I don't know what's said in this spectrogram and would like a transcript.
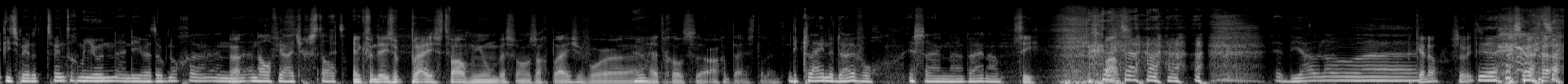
iets meer dan 20 miljoen. En die werd ook nog een, Ja. een halfjaartje gestald. En ik vind deze prijs, 12 miljoen, best wel een zacht prijsje voor Ja. het grootste Argentijnse talent. Die kleine duivel is zijn bijnaam. Zie. Spaans? Diablo. eh, Kenno, zoiets. ja, zoiets.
